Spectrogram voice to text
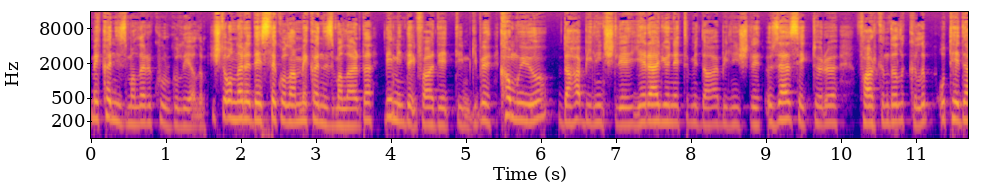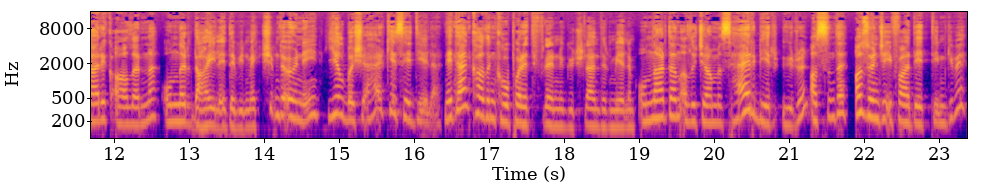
mekanizmaları kurgulayalım. İşte onlara destek olan mekanizmalarda demin de ifade ettiğim gibi kamuyu daha bilinçli, yerel yönetimi daha bilinçli, özel sektörü farkındalık kılıp o tedarik ağlarına onları dahil edebilmek. Şimdi örneğin yılbaşı herkes hediyeler. Neden kadın kooperatiflerini güçlendirmeyelim? Onlardan alacağımız her bir ürün aslında az önce ifade ettiğim gibi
